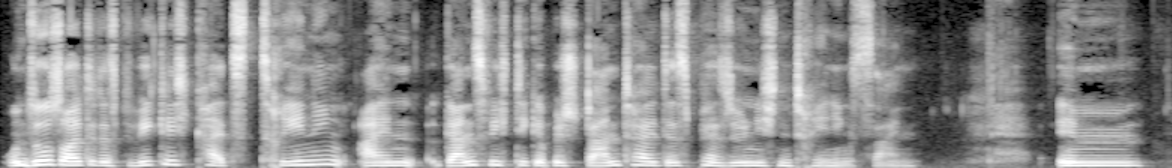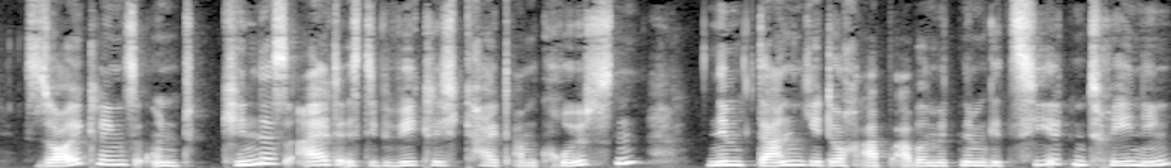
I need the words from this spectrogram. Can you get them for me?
Und so sollte das Beweglichkeitstraining ein ganz wichtiger Bestandteil des persönlichen Trainings sein. Im Säuglings- und Kindesalter ist die Beweglichkeit am größten, nimmt dann jedoch ab. Aber mit einem gezielten Training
